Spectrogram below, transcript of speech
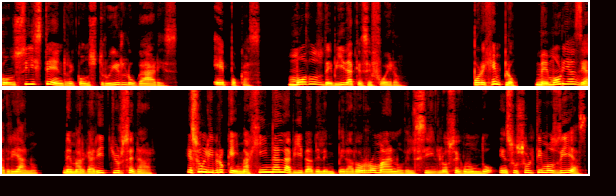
consiste en reconstruir lugares, épocas, modos de vida que se fueron. Por ejemplo, Memorias de Adriano, de Marguerite Yourcenar, es un libro que imagina la vida del emperador romano del siglo II en sus últimos días,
